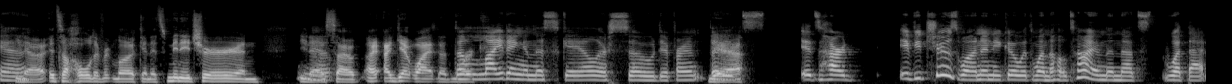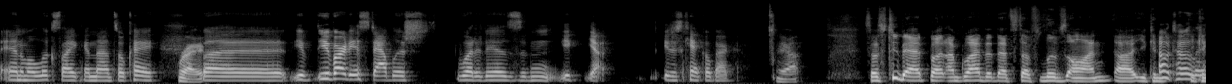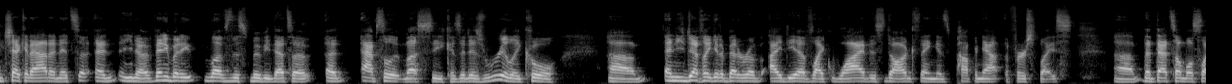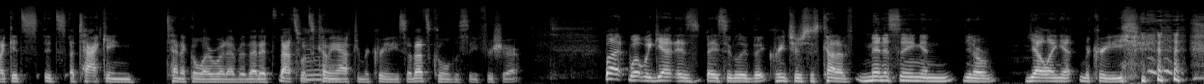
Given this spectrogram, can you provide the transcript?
Yeah. you know, it's a whole different look and it's miniature and you know. So I, I get why it doesn't the work. lighting and the scale are so different that Yeah. it's it's hard if you choose one and you go with one the whole time then that's what that animal looks like and that's okay Right. but you've, you've already established what it is and you, yeah you just can't go back Yeah. So it's too bad, but I'm glad that that stuff lives on. Uh, you can Oh, totally. you can check it out, and it's a, and you know if anybody loves this movie, that's a an absolute must see because it is really cool. Um, and you definitely get a better idea of like why this dog thing is popping out in the first place. Um, that that's almost like it's it's attacking tentacle or whatever. That it that's what's coming after MacReady. So that's cool to see for sure. But what we get is basically the creature's just kind of menacing and you know yelling at MacReady,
